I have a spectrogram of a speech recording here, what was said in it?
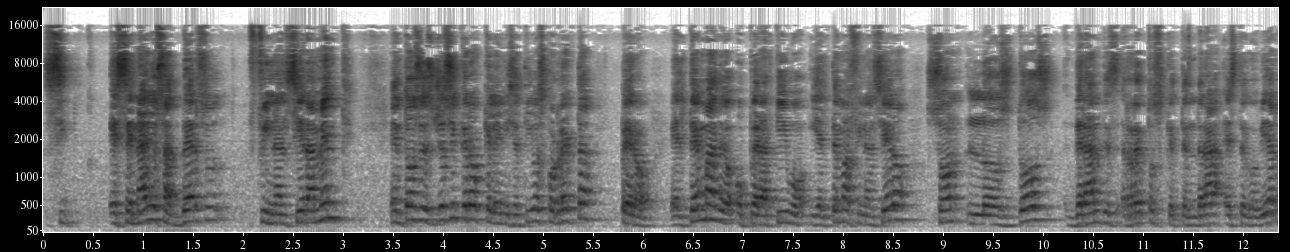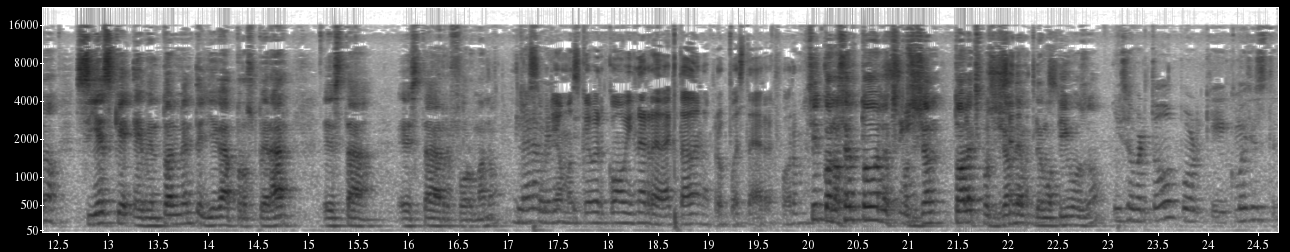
si- escenarios adversos financieramente. Entonces, yo sí creo que la iniciativa es correcta, pero el tema de operativo y el tema financiero son los dos grandes retos que tendrá este gobierno si es que eventualmente llega a prosperar esta, esta reforma, ¿no? Claramente. tendríamos que ver cómo viene redactado en la propuesta de reforma. Sí, conocer toda la Sí. exposición, toda la exposición de, de motivos, ¿no? Y sobre todo porque, como dice, usted,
